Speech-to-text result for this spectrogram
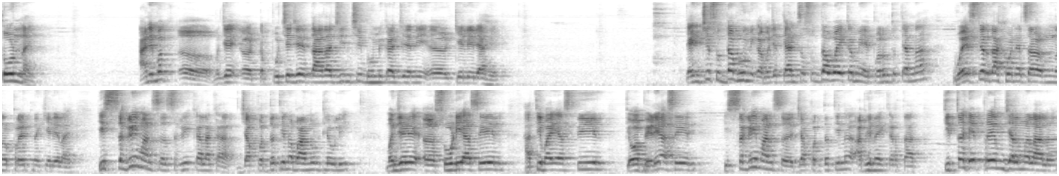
तोड नाही. आणि मग म्हणजे टप्पूचे जे दादाजींची भूमिका ज्यांनी केलेली आहे त्यांची सुद्धा भूमिका म्हणजे त्यांचं सुद्धा वय कमी आहे परंतु त्यांना वयस्कर दाखवण्याचा प्रयत्न केलेला आहे. ही सगळी माणसं सगळी कलाकार ज्या पद्धतीनं बांधून ठेवली म्हणजे सोडी असेल हातीबाई असतील किंवा भेडे असेल ही सगळी माणसं ज्या पद्धतीनं अभिनय करतात तिथं हे प्रेम जन्माला आलं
